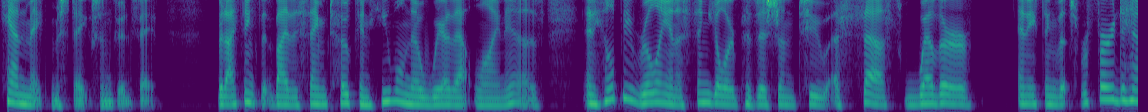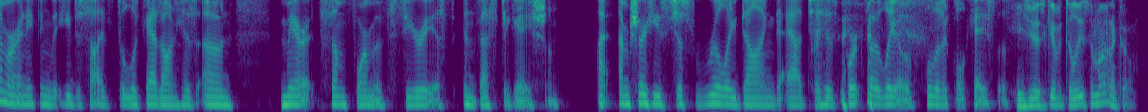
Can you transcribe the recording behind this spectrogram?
can make mistakes in good faith. But I think that by the same token, he will know where that line is. And he'll be really in a singular position to assess whether anything that's referred to him or anything that he decides to look at on his own merits some form of serious investigation. I, am sure he's just really dying to add to his portfolio of political cases. He should just give it to Lisa Monaco.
